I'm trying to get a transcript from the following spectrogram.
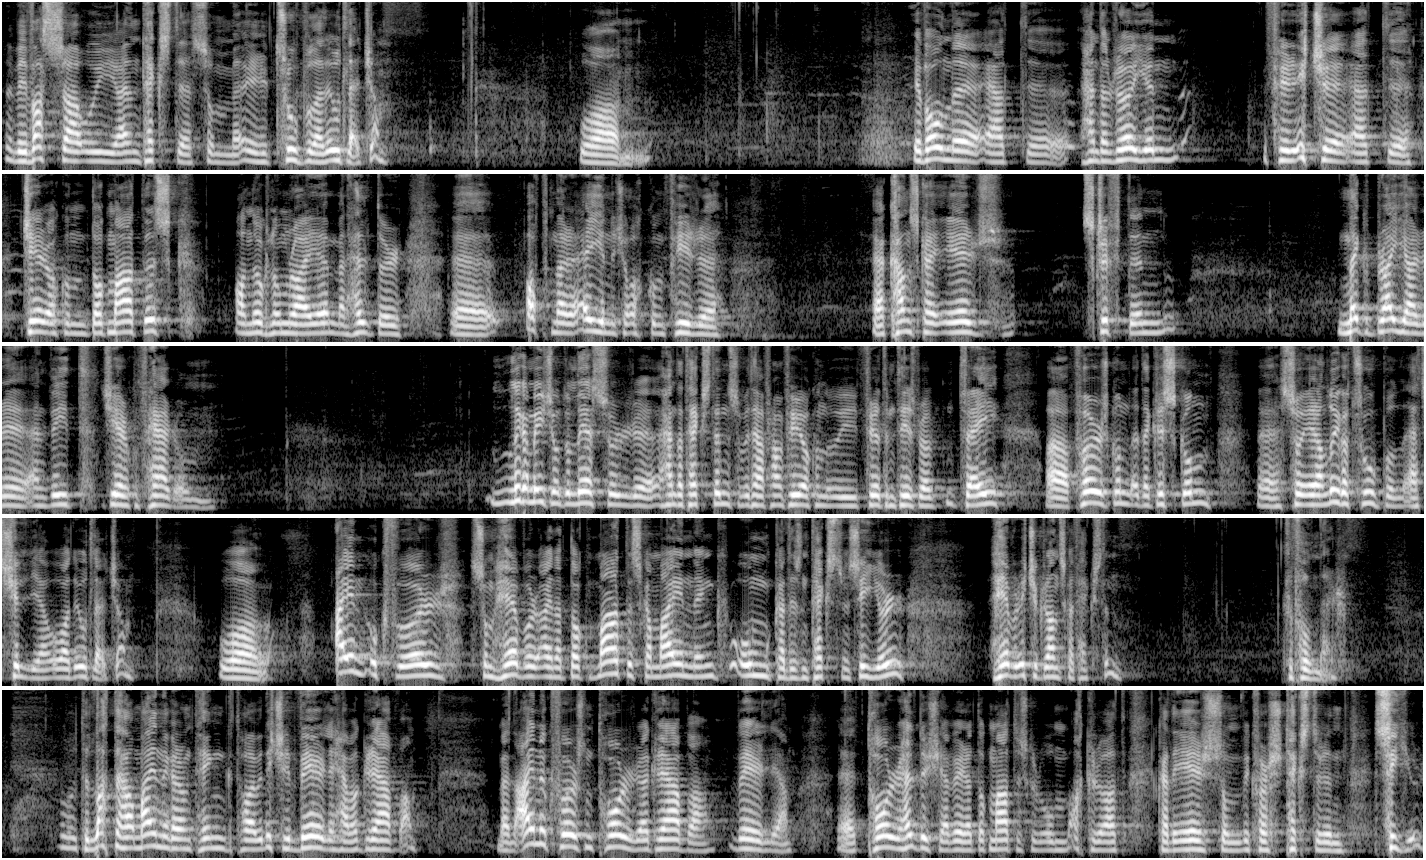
vi vassa i en tekst som er trobel eller utleggja. Og jeg vågner at uh, hendan røyen fyrir ikkje at uh, gjer okkom dogmatisk av noen omræje, men heldur uh, åpnar egen ikkje okkom fyrir uh, kanskje er skriften nekk breiare enn vi gjer okkur fær om. Liga mykje om du leser henda teksten som vi tar framfyrir okkur i 4 Timotheus 2, uh, føreskun eller griskun, uh, så er han lyga trupel at skilja og at utleggja. Og ein og kvør som hever eina dogmatiska meining om hva disse teksten sier, hever ikkje granska teksten til fullnær. Og til latte ha meiningar om ting, ta vi ikke verlig hava greva. Men ein og før som tårer a greva verlig, eh, tårer heller ikke a vera dogmatisk om akkurat hva det er som vi først teksteren sier.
